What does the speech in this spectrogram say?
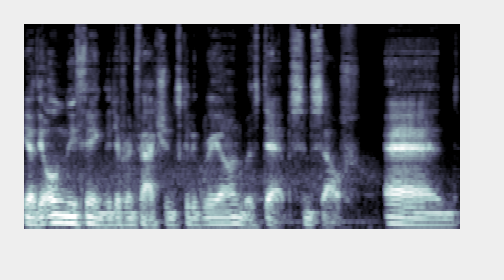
you know the only thing the different factions could agree on was Debs himself, and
